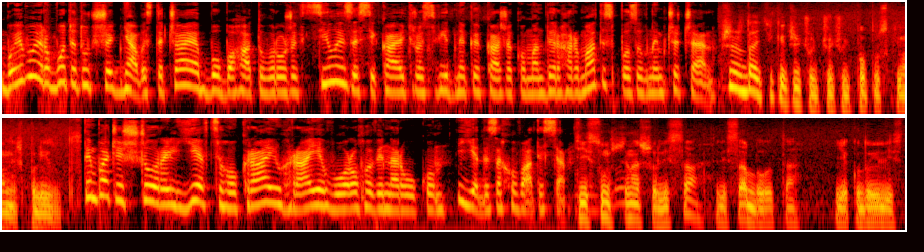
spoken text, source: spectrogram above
Бойової роботи тут щодня вистачає, бо багато ворожих цілей засікають розвідники, каже командир гармати з позивним Чечен. Вже ж дай тільки чуть-чуть, чуть-чуть попуски, вони ж полізуть. Тим паче, що рельєф цього краю грає ворогові на руку. Є де заховатися. Ті Сумщина, що ліса, ліса болота, є куди і лізти.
